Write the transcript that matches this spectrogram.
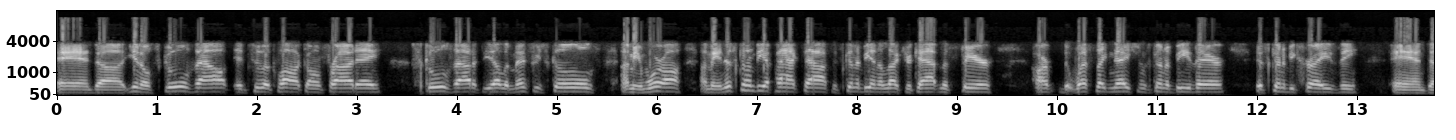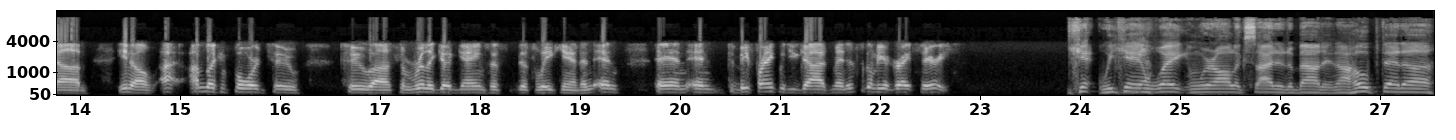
And uh, you know, school's out at two o'clock on Friday. School's out at the elementary schools. I mean, we're all. I mean, it's going to be a packed house. It's going to be an electric atmosphere. Our the Westlake Nation's going to be there. It's going to be crazy, and um, you know, I, I'm looking forward to to uh, some really good games this this weekend. And and and and to be frank with you guys, man, this is going to be a great series. Can't, we can't wait, and we're all excited about it. And I hope that uh,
